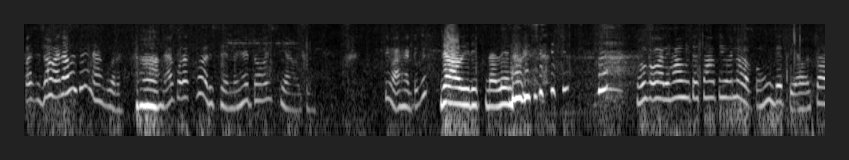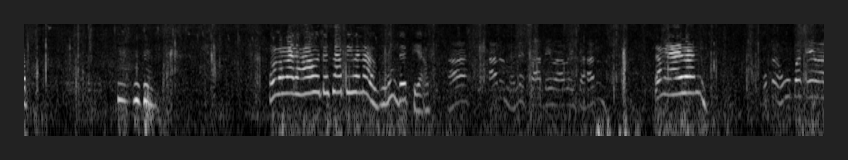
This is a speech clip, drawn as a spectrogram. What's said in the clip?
પછી જવા આવે ને આકોરા હા. આકોરા ખોડ છે ને હેઠો વૈસી આવે છે. પીવા હાટું કે? જો આવી રીતના લઈને આવી હું તમારે મારે હા હું તો ચા પીવા ના પણ હું દેતી આવો ચા. હું તમારે મારે હા હું તો ચા પીવા ના હું દેતી આવું. હા સારું ને લે ચા દેવા આવે છે સારું ને. તમે આવ્યા ને? હું કે હું બસ એવા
